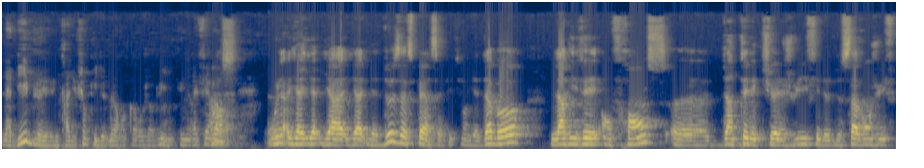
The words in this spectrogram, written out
la Bible, une traduction qui demeure encore aujourd'hui une, référence. il y a, y, a, y, a, y a, deux aspects à ça, effectivement. Il y a d'abord l'arrivée en France euh, d'intellectuels juifs et de, savants juifs,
